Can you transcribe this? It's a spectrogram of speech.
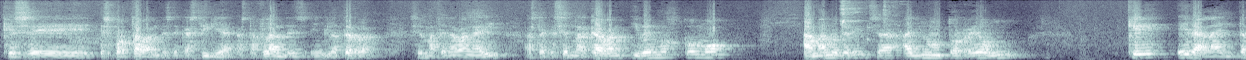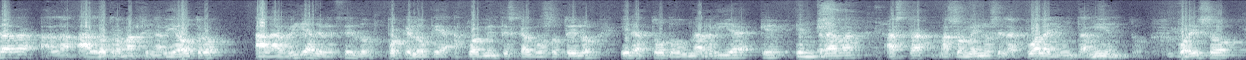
que se exportaban desde Castilla hasta Flandes Inglaterra, se almacenaban ahí hasta que se embarcaban, y vemos como a mano derecha hay un torreón que era la entrada, a la, al otro margen había otro, a la ría de Becedo, porque lo que actualmente es Calvo Sotelo era todo una ría que entraba hasta más o menos el actual ayuntamiento. Por eso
